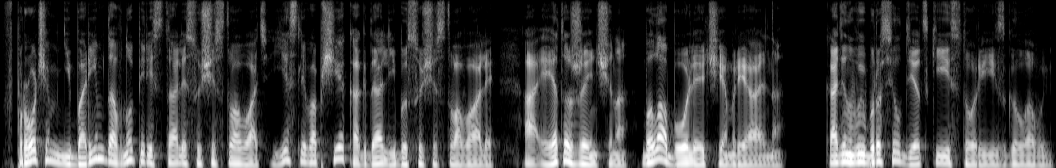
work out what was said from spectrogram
Впрочем, Неборим давно перестали существовать, если вообще когда-либо существовали, а эта женщина была более чем реальна. Кадин выбросил детские истории из головы.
